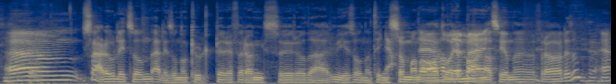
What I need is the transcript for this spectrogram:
Um, Så er det jo litt sånn Det er litt sånn okkulte referanser, og det er mye sånne ting som man advarer med- barna sine fra, liksom. ja.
